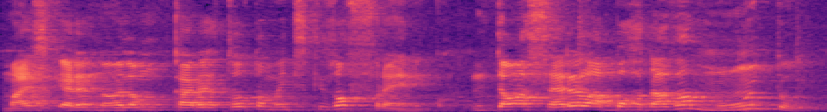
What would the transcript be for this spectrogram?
Mas, querendo ou não, ele é um cara totalmente esquizofrênico. Então a série ela abordava muito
